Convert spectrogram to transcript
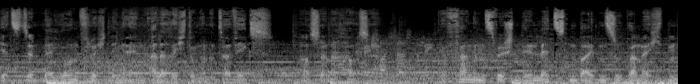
Jetzt sind Millionen Flüchtlinge in alle Richtungen unterwegs, außer nach Hause. Gefangen zwischen den letzten beiden Supermächten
